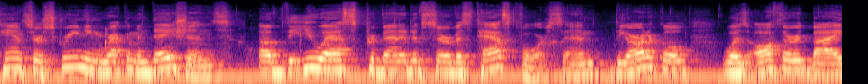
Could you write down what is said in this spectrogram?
cancer screening recommendations of the U.S. Preventative Service Task Force. And the article was authored by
